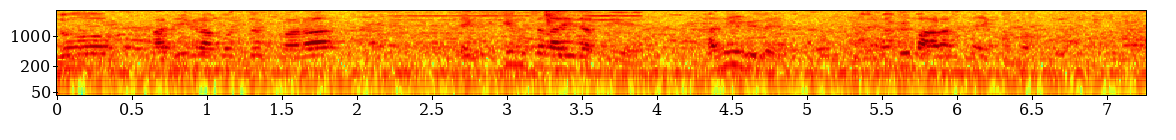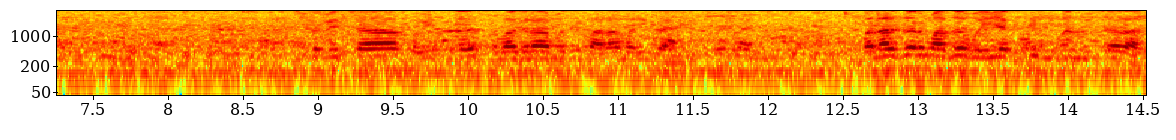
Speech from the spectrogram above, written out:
जो खादी ग्रामोद्योग द्वारा एक स्कीम चलाई जाती है हनी विलेज उसमें भी महाराष्ट्र एक सभेच्या पवित्र सभागृहामध्ये मारामारी झाली. मला जर माझं वैयक्तिक मत विचाराल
